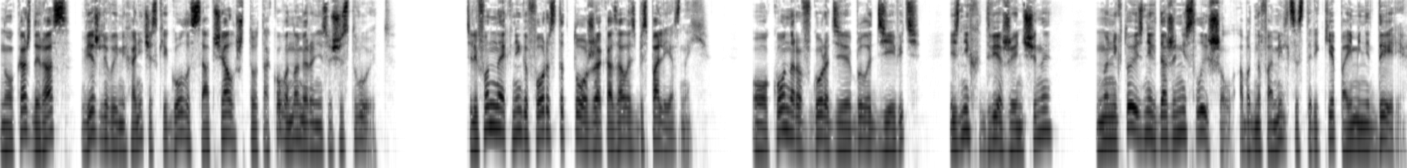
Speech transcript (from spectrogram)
но каждый раз вежливый механический голос сообщал, что такого номера не существует. Телефонная книга Фореста тоже оказалась бесполезной. У Конноров в городе было девять, из них две женщины, но никто из них даже не слышал об однофамильце-старике по имени Дерри.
